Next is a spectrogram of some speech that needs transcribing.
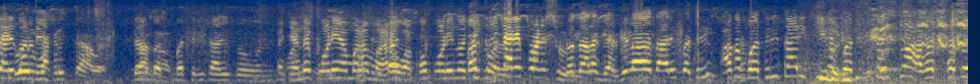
તારીખ નીકળી જ. દર બત્રીસ- બત્રીસ તારીખ જેને પાણી મારા વખો પાણીનો કેટલો તારીખ પણ તો છોડ્યું. તારા ઘેરથી લાવે તારીખ બત્રીસ? આ તો બત્રીસ તારીખથી બત્રીસ તારીખ તો આવે છે તો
